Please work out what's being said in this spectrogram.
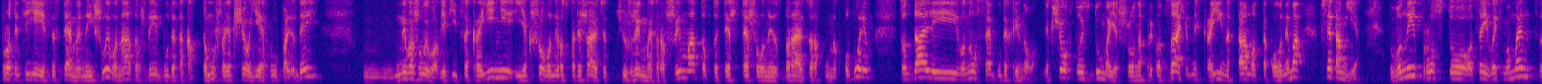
проти цієї системи не йшли, вона завжди буде така. Тому що якщо є група людей, неважливо в якій це країні, і якщо вони розпоряджаються чужими грошима, тобто те, те, що вони збирають за рахунок поборів, то далі воно все буде хріново. Якщо хтось думає, що, наприклад, в західних країнах там от такого нема, все там є. Вони просто оцей весь момент е,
